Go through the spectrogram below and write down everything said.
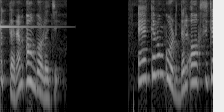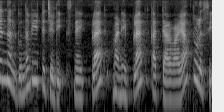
ഉത്തരം ഓങ്കോളജി ഏറ്റവും കൂടുതൽ ഓക്സിജൻ നൽകുന്ന വീട്ടുചെടി സ്നേക്ക് പ്ലാന്റ് മണി പ്ലാന്റ് കറ്റാർവാഴ തുളസി.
